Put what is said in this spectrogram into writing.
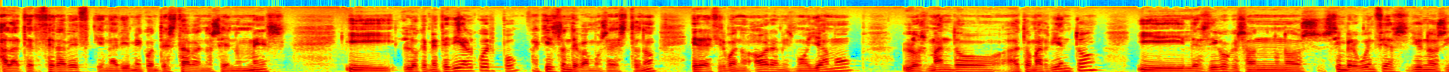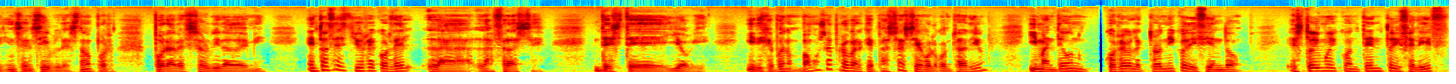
a la tercera vez que nadie me contestaba, no sé, en un mes, y lo que me pedía el cuerpo, aquí es donde vamos a esto, ¿no? Era decir, bueno, ahora mismo llamo, los mando a tomar viento y les digo que son unos sinvergüenzas y unos insensibles, ¿no? Por, por haberse olvidado de mí. Entonces yo recordé la, la frase de este yogi y dije, bueno, vamos a probar qué pasa si hago lo contrario. Y mandé un correo electrónico diciendo, estoy muy contento y feliz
